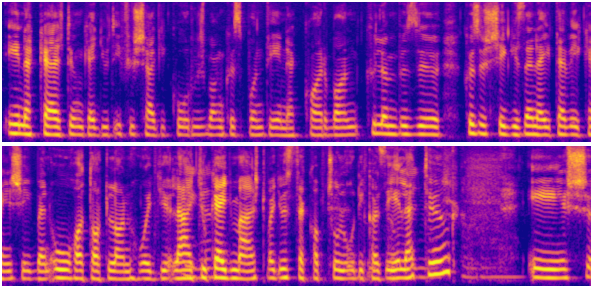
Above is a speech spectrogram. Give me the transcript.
énekeltünk együtt ifjúsági kórusban, központi énekkarban, különböző közösségi zenei tevékenységben óhatatlan, hogy látjuk Igen. egymást, vagy összekapcsolódik Tudtam az életünk. És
